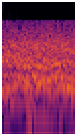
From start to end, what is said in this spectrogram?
Yeah.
